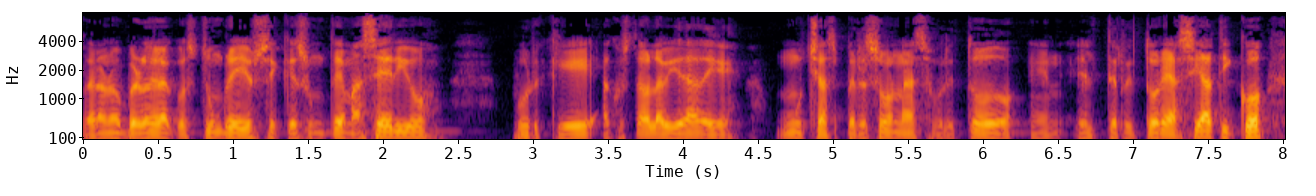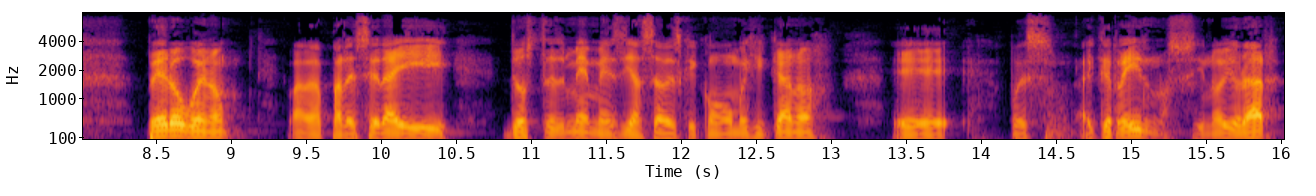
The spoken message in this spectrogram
para no perder la costumbre, yo sé que es un tema serio, porque ha costado la vida de muchas personas, sobre todo en el territorio asiático. Pero bueno, van a aparecer ahí dos, tres memes, ya sabes que como mexicano, eh, pues hay que reírnos y no llorar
